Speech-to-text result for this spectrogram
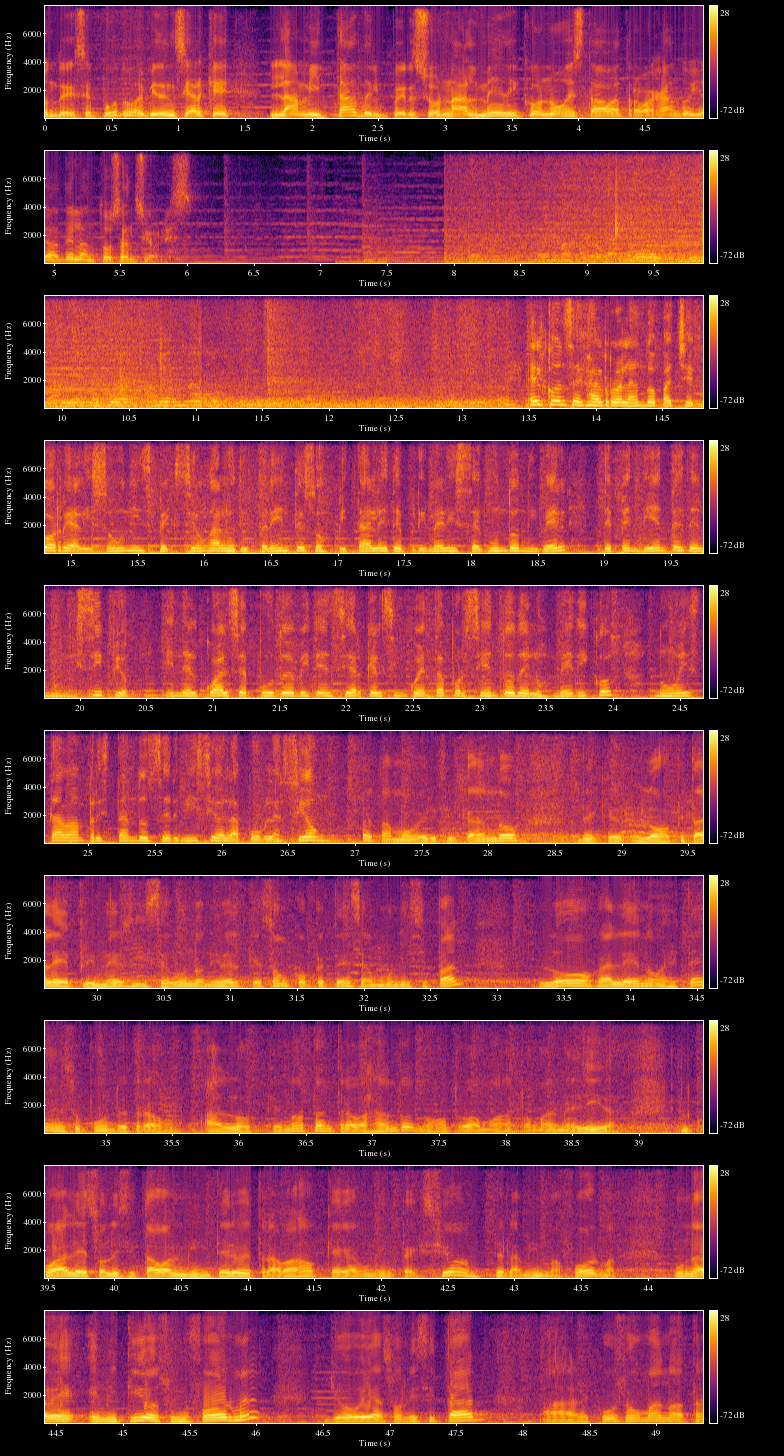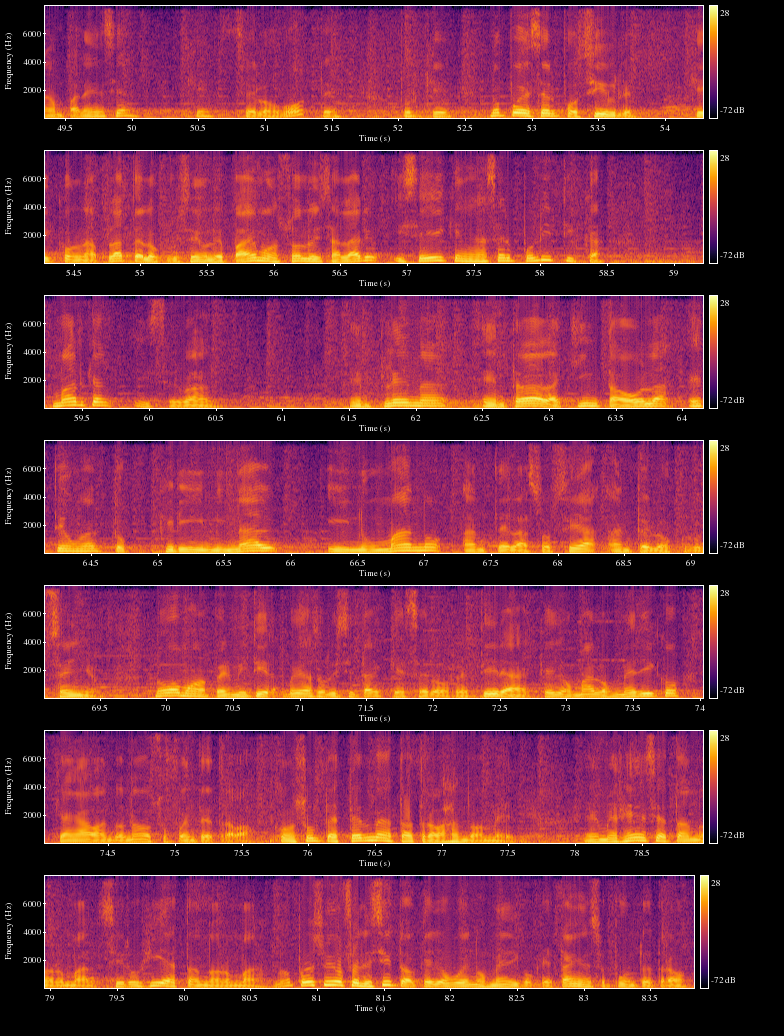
donde se pudo evidenciar que la mitad del personal médico no estaba trabajando y adelantó sanciones. El concejal Rolando Pacheco realizó una inspección a los diferentes hospitales de primer y segundo nivel dependientes del municipio, en el cual se pudo evidenciar que el 50% de los médicos no estaban prestando servicio a la población. Estamos verificando de que los hospitales de primer y segundo nivel que son competencia municipal los galenos estén en su punto de trabajo. A los que no están trabajando, nosotros vamos a tomar medidas, el cual he solicitado al Ministerio de Trabajo que haga una inspección de la misma forma. Una vez emitido su informe, yo voy a solicitar a Recursos Humanos, a Transparencia, que se los vote, porque no puede ser posible que con la plata de los cruceños le paguemos solo y salario y se dediquen a hacer política. Marcan y se van en plena entrada a la quinta ola, este es un acto criminal, inhumano ante la sociedad, ante los cruceños. No vamos a permitir, voy a solicitar que se los retire a aquellos malos médicos que han abandonado su fuente de trabajo. Consulta externa está trabajando a media. Emergencia está normal, cirugía está normal. ¿no? Por eso yo felicito a aquellos buenos médicos que están en su punto de trabajo.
